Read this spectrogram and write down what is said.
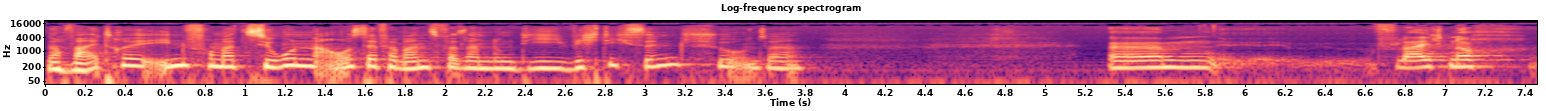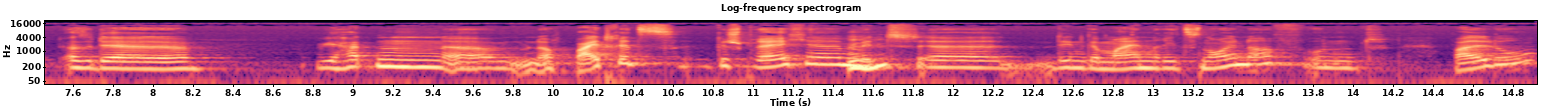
Noch weitere Informationen aus der Verbandsversammlung, die wichtig sind für unser. Ähm, vielleicht noch, also der, wir hatten ähm, noch Beitrittsgespräche mhm. mit äh, den Gemeinden Rietz-Neuendorf und Waldow.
